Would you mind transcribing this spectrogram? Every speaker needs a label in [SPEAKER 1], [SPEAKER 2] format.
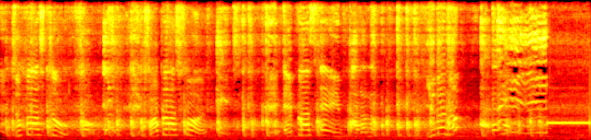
[SPEAKER 1] Two plus two. Four plus four. four, eight. Eight plus eight.
[SPEAKER 2] I don't know.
